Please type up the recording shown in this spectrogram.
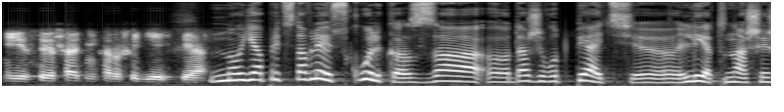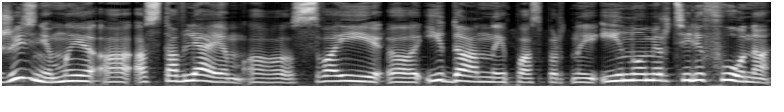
и совершают нехорошие действия. Но я представляю, сколько за э, даже вот пять э, лет нашей жизни мы а, оставляем э, свои и данные паспортные, и номер телефона.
